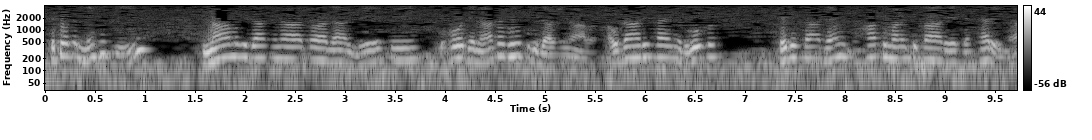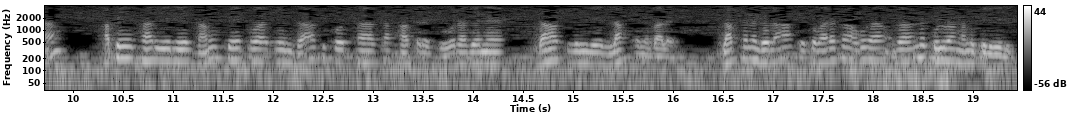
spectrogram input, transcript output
එතකොට මෙහිදී නාම විදර්ශනාවට වඩා ලේසි බොහෝ දෙනාට රූප විදර්ශනාව. අවදාරිකයන රූප එනිසා දැන් ධාතු මනසිකාරයට හැරිලා අපේ ශරීරයේ සංකේත වශයෙන් ධාතු කොටස හතර තෝරාගෙන ධාතුන්ගේ ලක්ෂණ බලන. ලක්ෂණ 12 එකවරට අහුවා ගන්න පුළුවන් අනුපිළිවෙලයි.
